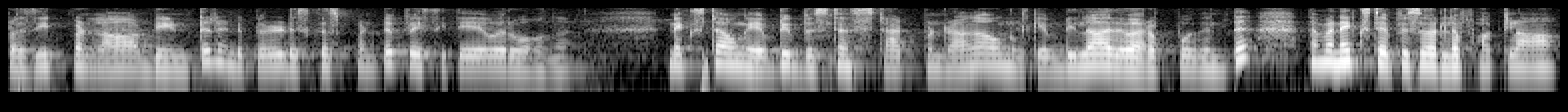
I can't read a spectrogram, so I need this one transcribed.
ப்ரொசீட் பண்ணலாம் அப்படின்ட்டு ரெண்டு பேரும் டிஸ்கஸ் பண்ணிட்டு பேசிகிட்டே வருவாங்க. நெக்ஸ்ட் அவங்க எப்படி பிஸ்னஸ் ஸ்டார்ட் பண்ணுறாங்க அவங்களுக்கு எப்படிலாம் அது வரப்போகுதுன்ட்டு நம்ம நெக்ஸ்ட் எபிசோடில் பார்க்கலாம்.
